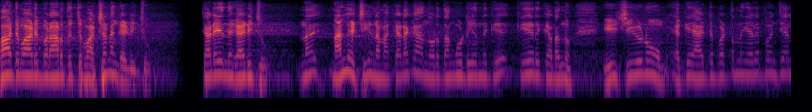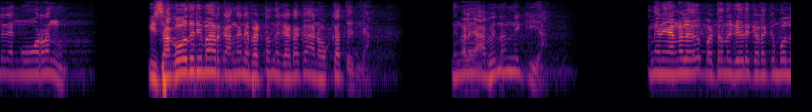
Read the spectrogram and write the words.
പാട്ട് പാടി പ്രാർത്ഥിച്ച് ഭക്ഷണം കഴിച്ചു. കടയിൽ നിന്ന് കഴിച്ചു. നല്ല ക്ഷീണമാണ് കിടക്കാൻ നോർത്ത് അങ്ങോട്ട് ചെന്ന് കയറി കിടന്നു. ഈ ക്ഷീണവും ഒക്കെ ആയിട്ട് പെട്ടെന്ന് ചിലപ്പം ചിലരങ്ങ് ഉറങ്ങും. ഈ സഹോദരിമാർക്ക് അങ്ങനെ പെട്ടെന്ന് കിടക്കാൻ ഒക്കത്തില്ല. നിങ്ങളെ അഭിനന്ദിക്കുക. അങ്ങനെ ഞങ്ങൾ പെട്ടെന്ന് കയറി കിടക്കുമ്പോൾ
